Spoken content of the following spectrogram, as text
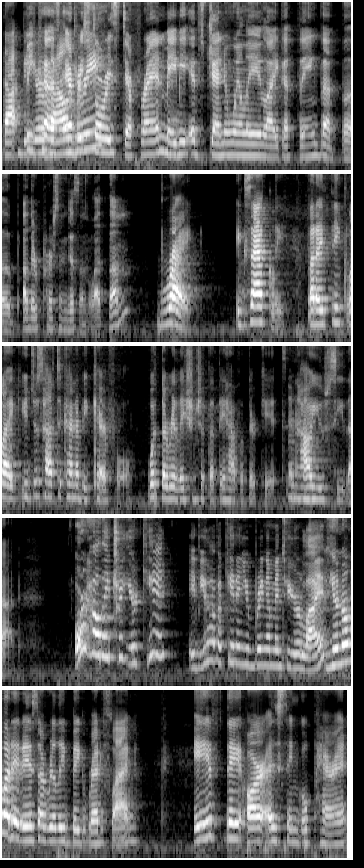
that be your because boundary. every story's different. Maybe it's genuinely like a thing that the other person doesn't let them. Right. Exactly. But I think like you just have to kind of be careful with the relationship that they have with their kids and how Mm-hmm. you see that. Or how they treat your kid. If you have a kid and you bring them into your life, You know what it is a really big red flag? If they are a single parent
